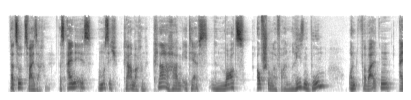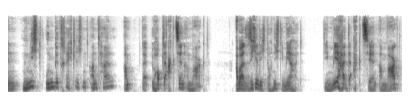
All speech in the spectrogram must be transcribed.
Dazu zwei Sachen. Das eine ist, man muss sich klar machen, klar haben ETFs einen Mordsaufschwung erfahren, einen Riesenboom und verwalten einen nicht unbeträchtlichen Anteil am, der, überhaupt der Aktien am Markt, aber sicherlich noch nicht die Mehrheit. Die Mehrheit der Aktien am Markt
